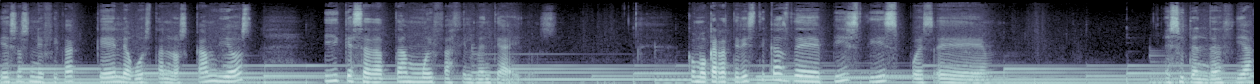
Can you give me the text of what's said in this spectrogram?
y eso significa que le gustan los cambios y que se adapta muy fácilmente a ellos. Como características de Piscis, pues eh, es su tendencia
